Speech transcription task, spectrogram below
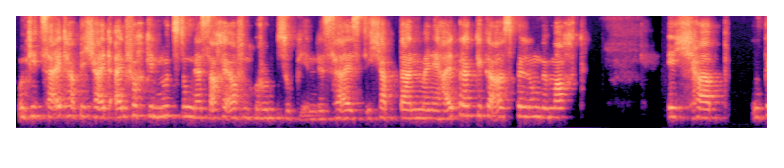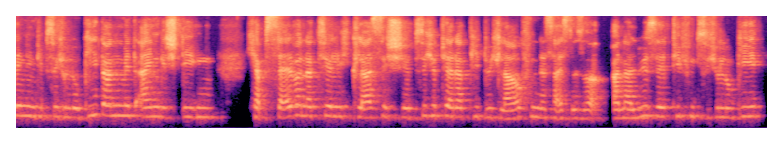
und die Zeit habe ich halt einfach genutzt, um der Sache auf den Grund zu gehen. Das heißt, ich habe dann meine Heilpraktikerausbildung gemacht. Ich habe bin in die Psychologie dann mit eingestiegen. Ich habe selber natürlich klassische Psychotherapie durchlaufen, das heißt also Analyse, Tiefenpsychologie,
